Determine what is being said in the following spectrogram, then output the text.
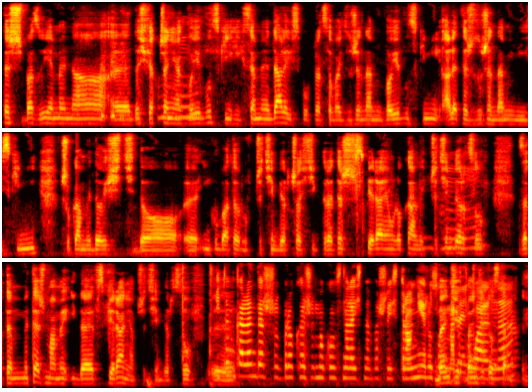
Też bazujemy na e, doświadczeniach Mhm. wojewódzkich i chcemy dalej współpracować z urzędami wojewódzkimi, ale też z urzędami miejskimi. Szukamy dojść do e, inkubatorów przedsiębiorczości, które też wspierają lokalnych Mhm. przedsiębiorców. Zatem my też mamy ideę wspierania przedsiębiorców. I ten kalendarz brokerzy mogą znaleźć na waszej stronie, rozumiem, będzie, będzie dostępny.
